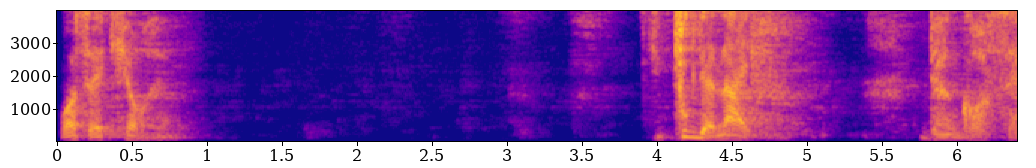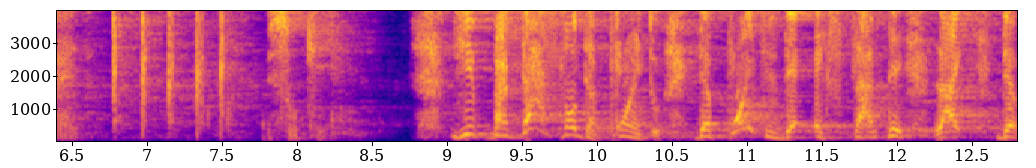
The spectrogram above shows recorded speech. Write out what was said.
was to kill him. He took the knife. Then God said, It's okay. He, but that's not the point. Oh. The point is the explanation. Like the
